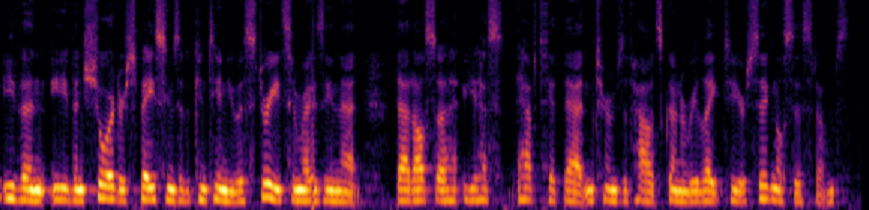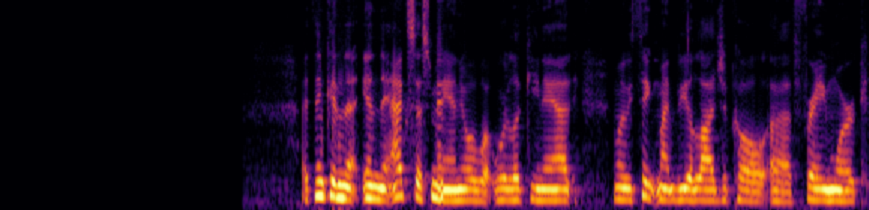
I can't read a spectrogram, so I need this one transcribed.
even even shorter spacings of continuous streets, and raising that that also you has, have to get that in terms of how it's going to relate to your signal systems. I think in the in the access manual, what we're looking at, what we think might be a logical uh, framework,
